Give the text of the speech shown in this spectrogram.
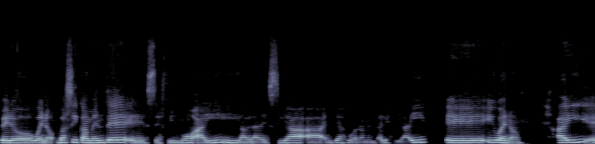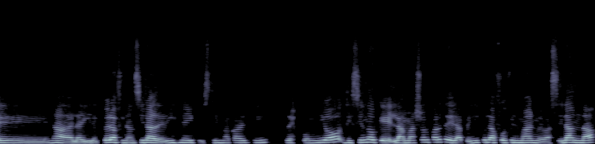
Pero bueno, básicamente eh, se filmó ahí y agradecía a entidades gubernamentales de ahí. Eh, y bueno, ahí, nada, la directora financiera de Disney, Christine McCarthy, respondió diciendo que la mayor parte de la película fue filmada en Nueva Zelanda,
